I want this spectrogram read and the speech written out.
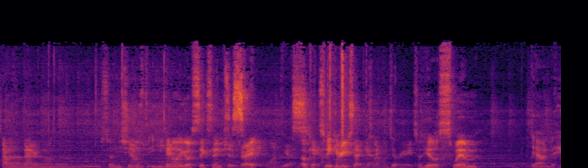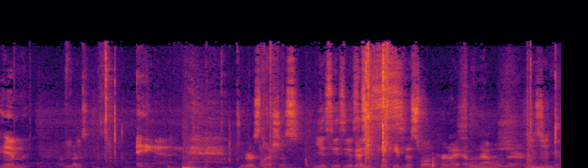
Sounds better though. Mm, so he should No, just, he can only go six inches, right? One. Yes. Okay, so he can reach that guy. That one's. So he'll swim down to him. Mm-hmm. Perfect. Mm-hmm. And Two more slashes. yes, yes, You yes, guys yes. can keep this one. Her and I have that one there. So you got-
